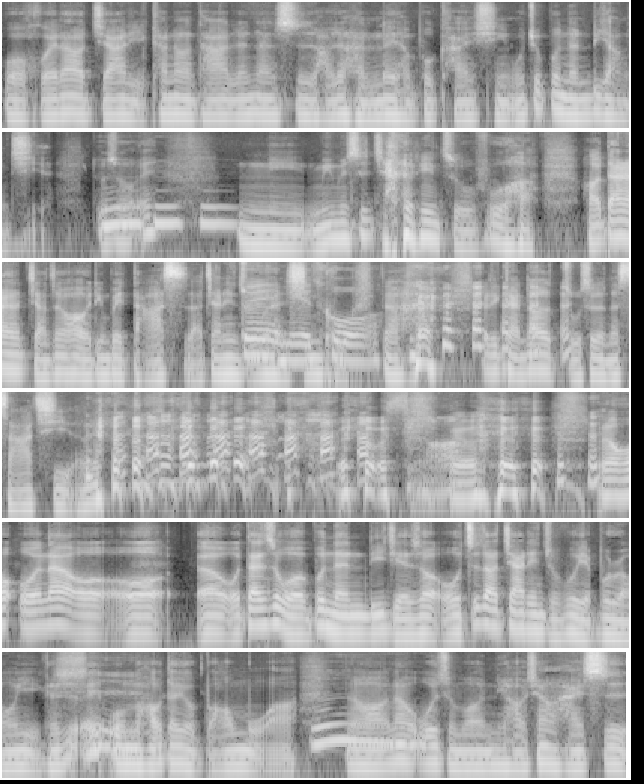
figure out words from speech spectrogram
我回到家里，看到他仍然是好像很累、很不开心，我就不能谅解，就说：“哎，你明明是家庭主妇啊！”好，当然讲这个话我一定被打死啊！家庭主妇很辛苦，对吧？你感到主持人的杀气了。那我 我那我我呃我，但是我不能理解说，我知道家庭主妇也不容易，可是哎，我们好歹有保姆啊，然后那为什么你好像还是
